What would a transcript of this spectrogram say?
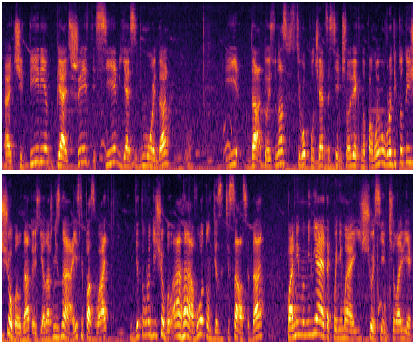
4, 5, 6, 7, я седьмой, да? И да, то есть у нас всего получается 7 человек, но, по-моему, вроде кто-то еще был, да? То есть я даже не знаю, а если позвать? Где-то вроде еще был. Ага, вот он где затесался, да? Помимо меня, я так понимаю, еще 7 человек.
